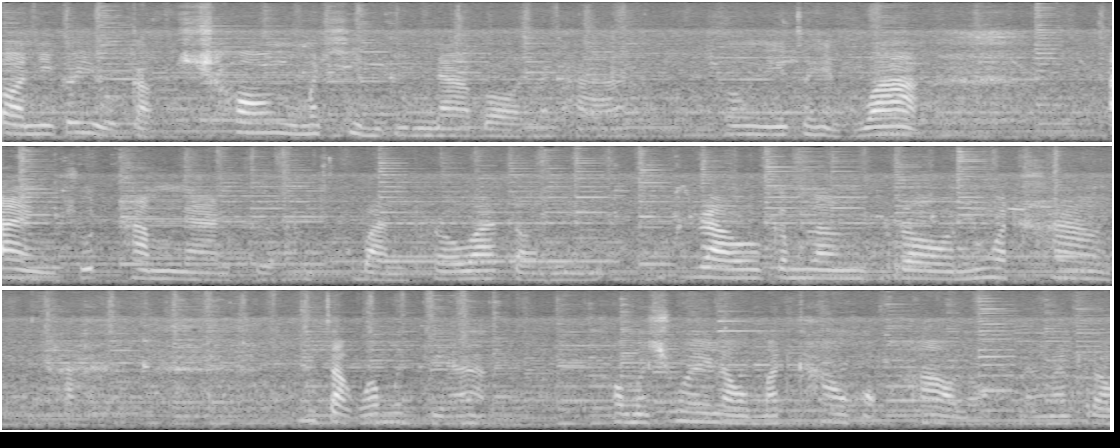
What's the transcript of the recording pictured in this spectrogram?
ตอนนี้ก็อยู่กับช่องมะขินบินนาบอนนะคะ ช่วงนี้จะเห็นว่าแต่งชุดทำงานเกือบทุกวัน เพราะว่าตอนนี้เรากำลังรอนวดข้าวอยู่ค่ะเนื่องจากว่าเมื่อกี้เขามาช่วยเรามัดข้าวหอมข้าวเนาะดังนั้นเรา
